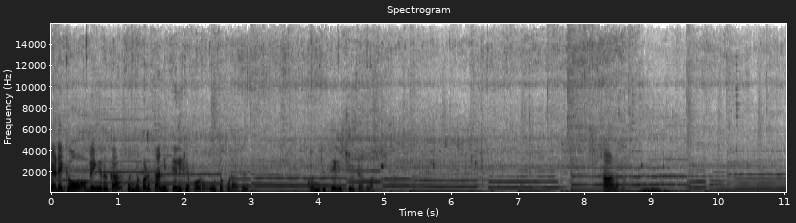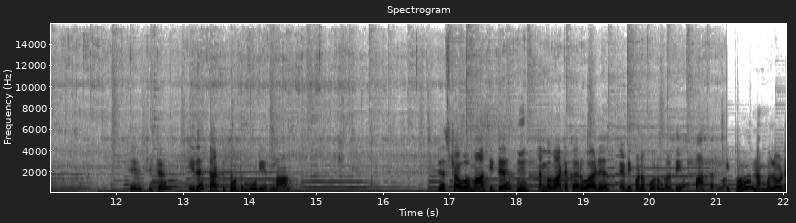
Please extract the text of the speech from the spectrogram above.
கிடைக்கும் அப்படிங்கிறதுக்காக கொஞ்சம் போல் தண்ணி தெளிக்க போகிறோம் ஊற்றக்கூடாது கொஞ்சம் தெளிச்சு விட்டுறலாம். அவ்வளோதான் தெளிச்சுட்டு இதை தட்டு போட்டு மூடிடலாம். இதை ஸ்டவ்வை மாற்றிட்டு நம்ம வாட்டை கருவாடு எப்படி பண்ண போகிறோங்கிறதையும் பார்த்துடலாம் இப்போ நம்மளோட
